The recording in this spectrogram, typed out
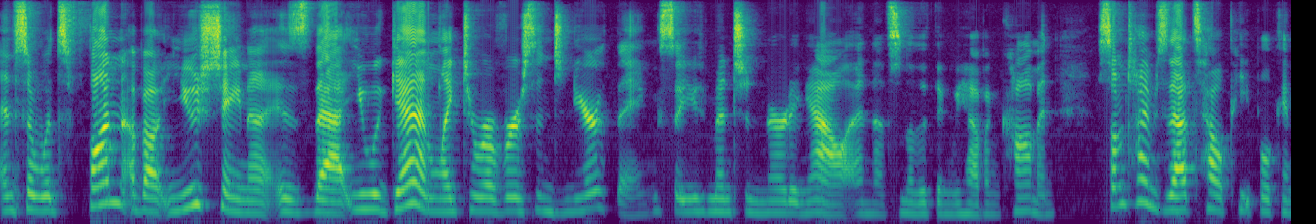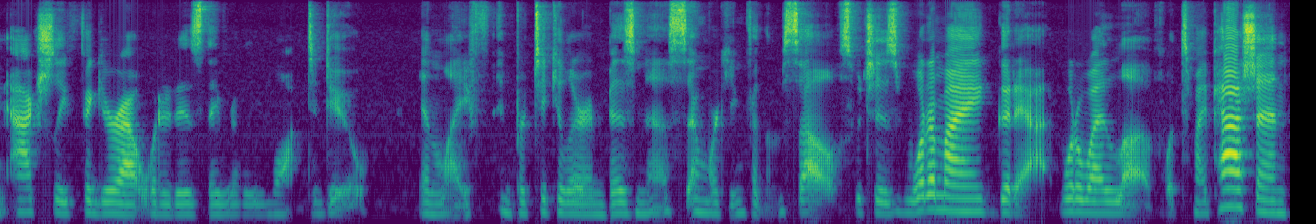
And so, what's fun about you, Shaina, is that you again like to reverse engineer things. So, you mentioned nerding out, and that's another thing we have in common. Sometimes that's how people can actually figure out what it is they really want to do in life, in particular in business and working for themselves, which is what am I good at? What do I love? What's my passion?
